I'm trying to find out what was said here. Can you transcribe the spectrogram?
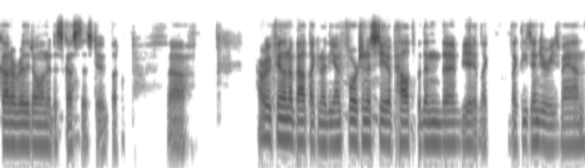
God, I really don't want to discuss this, dude. But uh, how are we feeling about like you know the unfortunate state of health within the NBA, like like these injuries, man?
